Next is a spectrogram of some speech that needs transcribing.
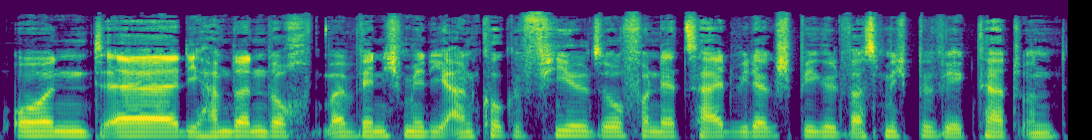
Und äh, die haben dann doch, wenn ich mir die angucke, viel so von der Zeit wiedergespiegelt, was mich bewegt hat. Und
